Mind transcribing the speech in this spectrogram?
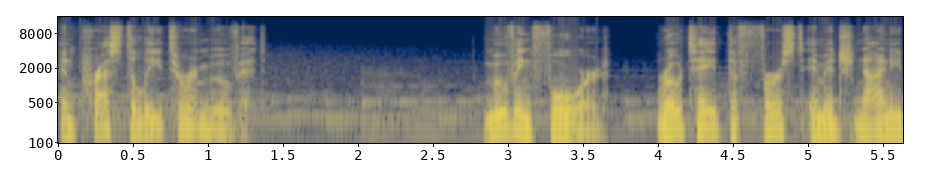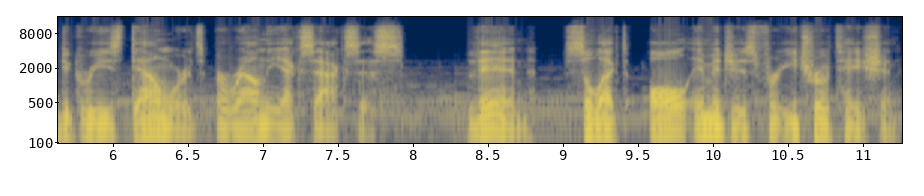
and press delete to remove it. Moving forward, rotate the first image 90 degrees downwards around the x-axis. Then, select all images for each rotation,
